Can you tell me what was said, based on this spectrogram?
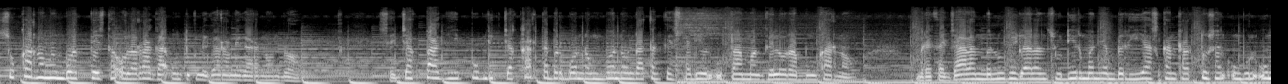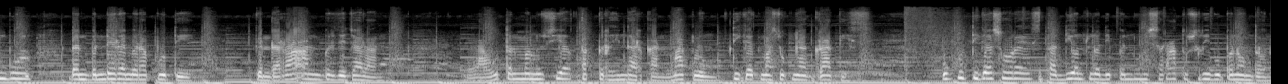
Soekarno membuat pesta olahraga untuk negara-negara non-blok. Sejak pagi, publik Jakarta berbondong-bondong datang ke stadion utama Gelora Bung Karno. Mereka jalan menuju Jalan Sudirman yang berhiaskan ratusan umbul-umbul dan bendera merah putih. Kendaraan berjajalan. Lautan manusia tak terhindarkan, maklum tiket masuknya gratis. Pukul 3 sore, stadion sudah dipenuhi 100 ribu penonton.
